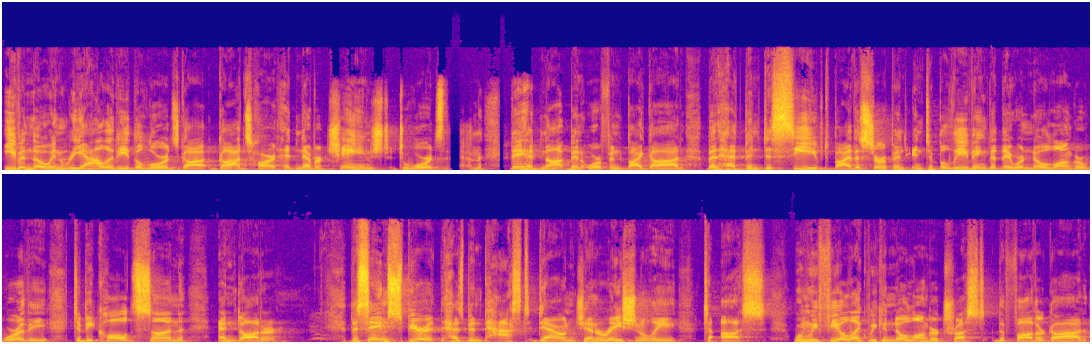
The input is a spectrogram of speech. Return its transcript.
even though in reality the Lord's God, God's heart heart had never changed towards them. They had not been orphaned by God, but had been deceived by the serpent into believing that they were no longer worthy to be called son and daughter. The same spirit has been passed down generationally to us. When we feel like we can no longer trust the Father God,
